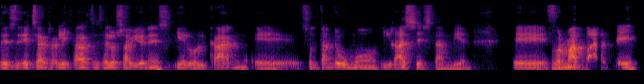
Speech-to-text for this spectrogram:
hechas, realizadas desde los aviones y el volcán eh, soltando humo y gases también. Eh, forma parte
